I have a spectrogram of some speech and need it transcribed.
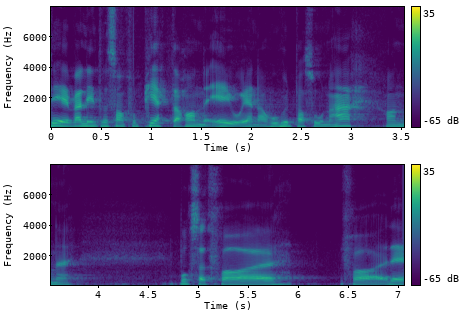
det er veldig interessant, for Peter han er jo en av hovedpersonene her. Han, eh, bortsett fra, eh, fra, det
